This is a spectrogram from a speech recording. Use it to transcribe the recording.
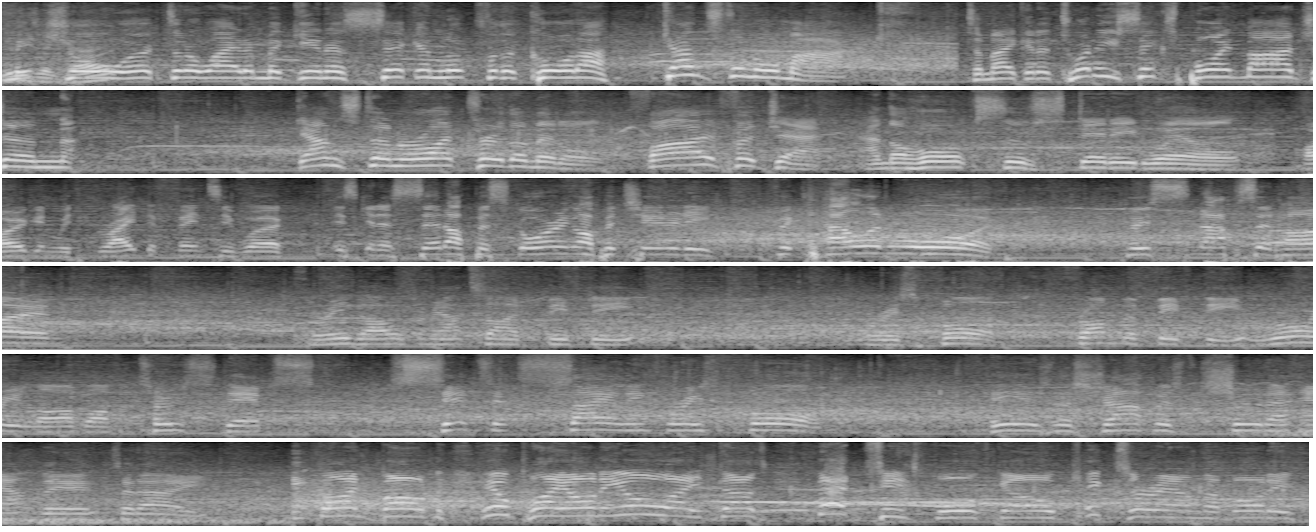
Mitchell worked it away to McGuinness. Second look for the quarter. Gunston will mark to make it a 26 point margin. Gunston right through the middle. Five for Jack, and the Hawks have steadied well. Hogan with great defensive work is going to set up a scoring opportunity for Callan Ward, who snaps it home. Three goals from outside 50 for his fourth from the 50. Rory Loboff, two steps, sets it sailing for his fourth. He is the sharpest shooter out there today. He finds Bolton. He'll play on. He always does. That's his fourth goal. Kicks around the body.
